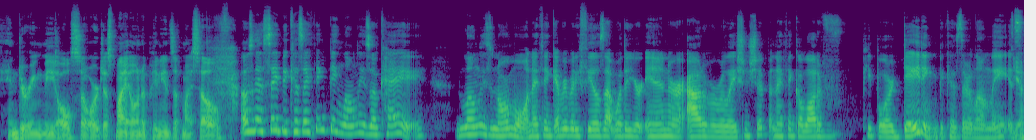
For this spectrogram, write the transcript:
hindering me also are just my own opinions of myself. I was gonna say because I think being lonely is okay. Lonely is normal, and I think everybody feels that whether you're in or out of a relationship. And I think a lot of people are dating because they're lonely. It's Yeah.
